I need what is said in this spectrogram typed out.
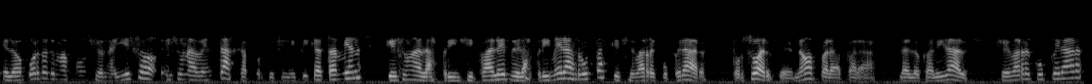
el aeropuerto que más funciona. Y eso es una ventaja, porque significa también que es una de las principales, de las primeras rutas que se va a recuperar, por suerte, ¿no? Para, para la localidad. Se va a recuperar,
